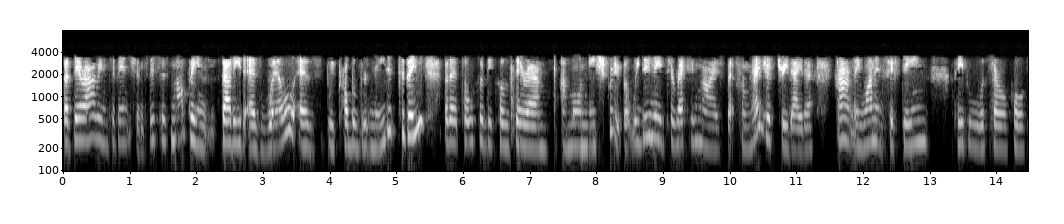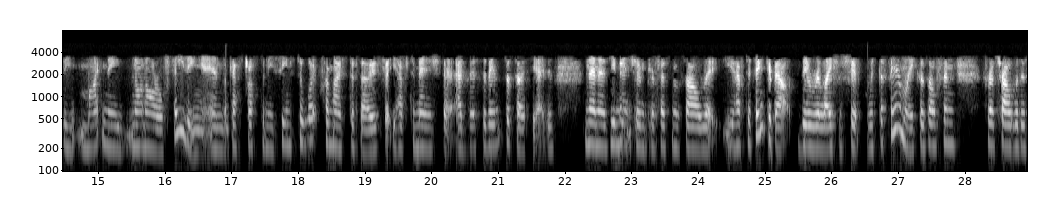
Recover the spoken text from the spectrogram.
but there are interventions. This has not been studied as well as we probably need it to be, but that's also because they're a more niche group. But we do need to recognise that from registry data, currently one in 15 people with cerebral palsy might need non-oral feeding and gastrostomy seems to work for most of those, but you have to manage the adverse events associated. And then as you mentioned, Professor Msall, that you have to think about their relationship with the family because often for a child with a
